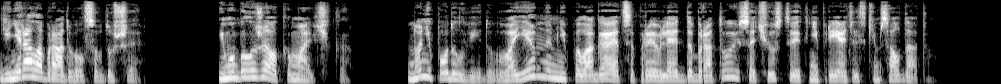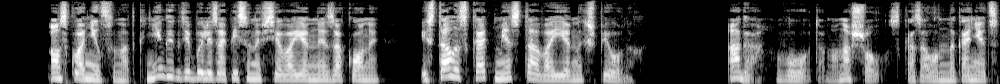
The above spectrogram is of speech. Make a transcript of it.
Генерал обрадовался в душе. Ему было жалко мальчика, но не подал виду. Военным не полагается проявлять доброту и сочувствие к неприятельским солдатам. Он склонился над книгой, где были записаны все военные законы, и стал искать место о военных шпионах. «Ага, вот оно, нашел», — сказал он наконец.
